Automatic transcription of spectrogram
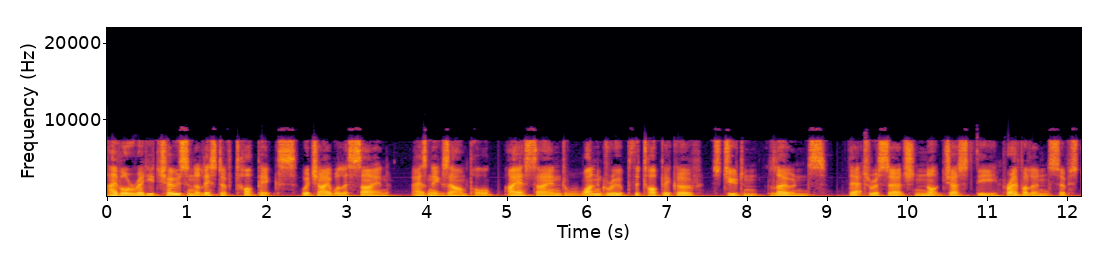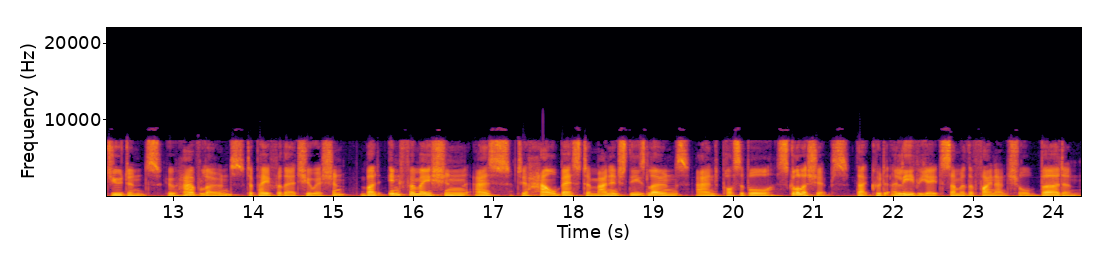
I've already chosen a list of topics which I will assign. As an example, I assigned one group the topic of student loans. They're research not just the prevalence of students who have loans to pay for their tuition, but information as to how best to manage these loans and possible scholarships that could alleviate some of the financial burden.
